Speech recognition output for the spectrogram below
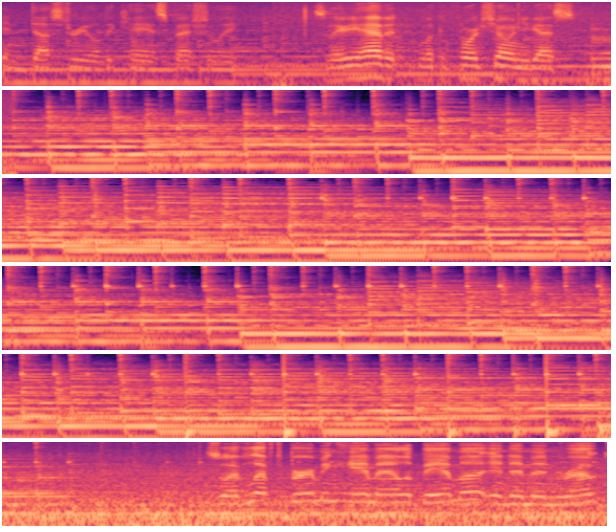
industrial decay especially. So there you have it. Looking forward to showing you guys. So, I've left Birmingham, Alabama, and am en route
